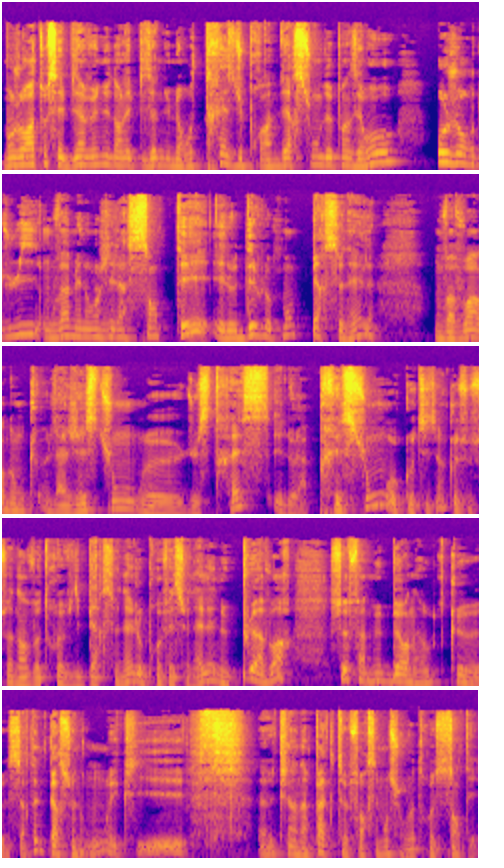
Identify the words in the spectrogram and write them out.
Bonjour à tous et bienvenue dans l'épisode numéro 13 du programme version 2.0. Aujourd'hui, on va mélanger la santé et le développement personnel. On va voir donc la gestion euh, du stress et de la pression au quotidien, que ce soit dans votre vie personnelle ou professionnelle, et ne plus avoir ce fameux burn-out que certaines personnes ont et qui, euh, a un impact forcément sur votre santé.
